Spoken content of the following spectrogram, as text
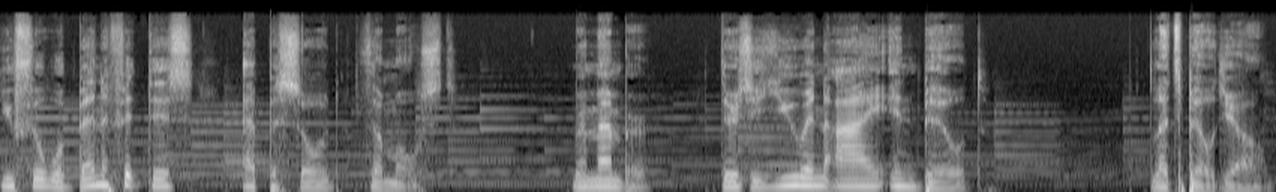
you feel will benefit this episode the most. Remember, there's a you and I in build. Let's build, y'all.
